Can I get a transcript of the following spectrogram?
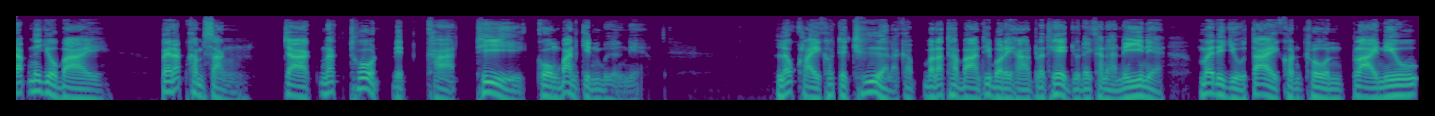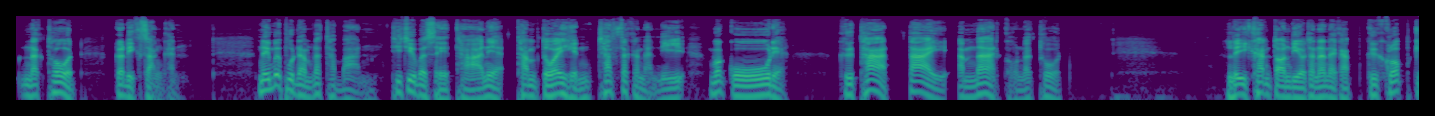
รับนโยบาย ไปรับคำสั่งจากนักโทษเด็ดขาด ที่โกงบ้านกินเมืองเนี่ยแล้วใครเขาจะเชื่อล่ะครับรัฐบาลที่บริหารประเทศอยู่ในขณะนี้เนี่ยไม่ได้อยู่ใต้คอนโทรลปลายนิ้วนักโทษกระดิกสั่งกัน ในเมื่อผู้นำรัฐบาลที่ชื่อว่าเศรษฐาเนี่ยทำตัวให้เห็นชัดสักขนาดนี้ว่ากูเนี่ยคือทาสใต้อำนาจของนักโทษ และอีกขั้นตอนเดียวเท่านั้นนะครับ คือครบเก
